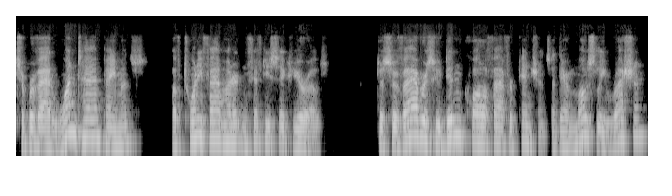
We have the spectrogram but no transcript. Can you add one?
to provide one-time payments of 2,556 euros to survivors who didn't qualify for pensions, and they're mostly Russian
